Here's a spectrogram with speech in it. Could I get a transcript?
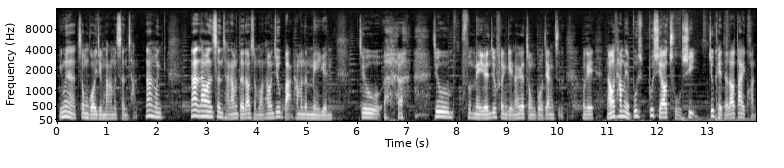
因为呢，中国已经帮他们生产。那他们，那他们生产，他们得到什么？他们就把他们的美元，就就分美元就分给那个中国这样子。OK，然后他们也不不需要储蓄就可以得到贷款。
